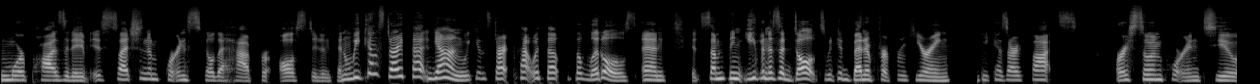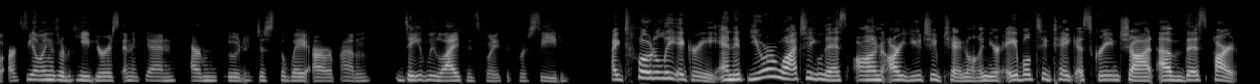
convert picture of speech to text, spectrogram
more positive is such an important skill to have for all students. And we can start that young. We can start that with the, the littles. And it's something, even as adults, we can benefit from hearing because our thoughts are so important to our feelings, our behaviors, and again, our mood, just the way our um, daily life is going to proceed. I totally agree. And if you're watching this on our YouTube channel and you're able to take a screenshot of this part,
